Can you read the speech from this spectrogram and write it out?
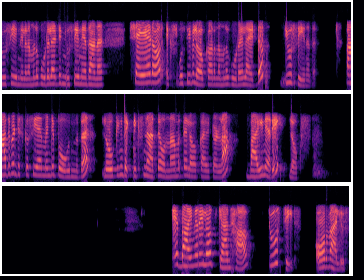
യൂസ് ചെയ്യുന്നില്ല. നമ്മൾ കൂടുതലായിട്ടും യൂസ് ചെയ്യുന്ന ഏതാണ്? ഷെയർഡ് ഓർ എക്സ്ക്ലൂസീവ് ലോക്കാണ് നമ്മൾ കൂടുതലായിട്ട് യൂസ് ചെയ്യുന്നത്. അപ്പൊ ആദ്യമേ ഡിസ്കസ് ചെയ്യാൻ വേണ്ടി പോകുന്നത് ലോക്കിംഗ് ടെക്നിക്സിനകത്ത് ഒന്നാമത്തെ ലോക്കായിട്ടുള്ള binary locks a binary lock can have two states or values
